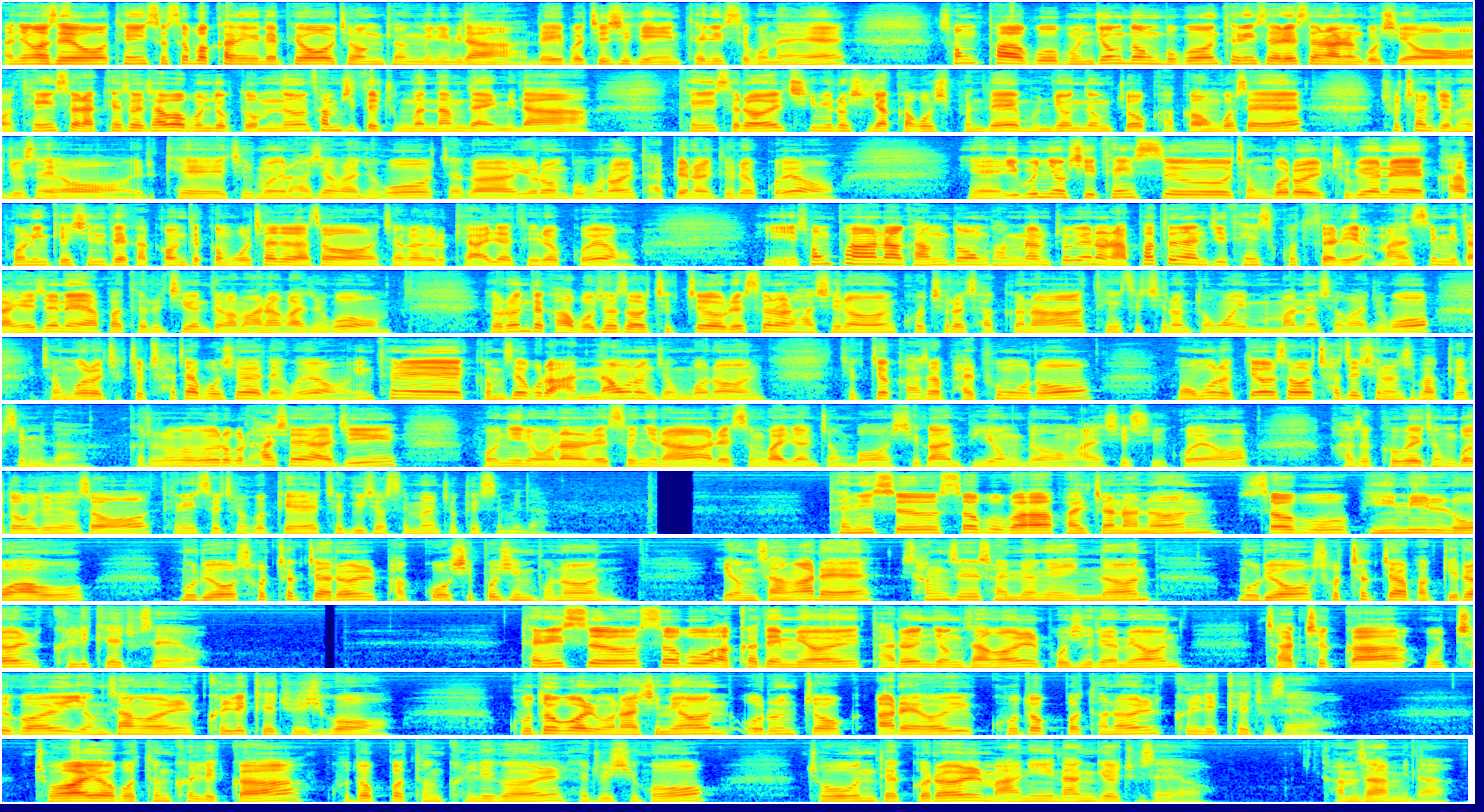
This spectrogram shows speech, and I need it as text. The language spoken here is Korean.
안녕하세요. 테니스 서버카네미 대표 정경민입니다. 네이버 지식인 테니스 분야의 송파구 문정동 부근 테니스 레슨하는 곳이요. 테니스 라켓을 잡아본 적도 없는 30대 중반 남자입니다. 테니스를 취미로 시작하고 싶은데 문정동 쪽 가까운 곳에 추천 좀 해주세요. 이렇게 질문을 하셔가지고 제가 이런 부분을 답변을 드렸고요. 예, 이분 역시 테니스 정보를 주변에 가, 본인 계신데 가까운 데거 못 찾아서 제가 이렇게 알려드렸고요. 이 송파나 강동, 강남 쪽에는 아파트 단지 테니스 코트들이 많습니다. 예전에 아파트를 지은 데가 많아가지고 이런 데 가보셔서 직접 레슨을 하시는 코치를 찾거나 테니스 치는 동호인분 만나셔가지고 정보를 직접 찾아보셔야 되고요. 인터넷 검색으로 안 나오는 정보는 직접 가서 발품으로 몸으로 떼어서 찾으시는 수밖에 없습니다. 그런 노력을 하셔야지 본인이 원하는 레슨이나 레슨 관련 정보, 시간, 비용 등 아실 수 있고요. 가서 그 외 정보도 얻으셔서 테니스 즐겁게 즐기셨으면 좋겠습니다. 테니스 서브가 발전하는 서브 비밀 노하우 무료 소책자를 받고 싶으신 분은 영상 아래 상세 설명에 있는 무료 소책자 받기를 클릭해 주세요. 테니스 서브 아카데미의 다른 영상을 보시려면 좌측과 우측의 영상을 클릭해 주시고 구독을 원하시면 오른쪽 아래의 구독 버튼을 클릭해 주세요. 좋아요 버튼 클릭과 구독 버튼 클릭을 해주시고 좋은 댓글을 많이 남겨주세요. 감사합니다.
